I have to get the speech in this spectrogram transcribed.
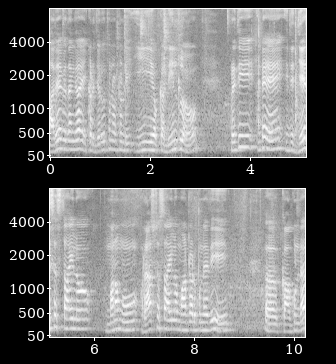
అదేవిధంగా ఇక్కడ జరుగుతున్నటువంటి ఈ యొక్క దీంట్లో ప్రతి అంటే ఇది దేశ స్థాయిలో మనము రాష్ట్ర స్థాయిలో మాట్లాడుకునేది కాకుండా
